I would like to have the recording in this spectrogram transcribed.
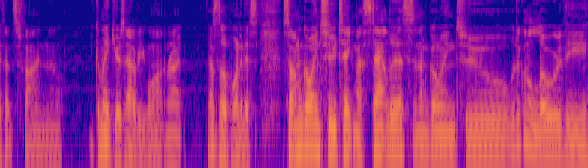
Guess that's fine though. You can make yours however you want, right? That's the whole point of this. So I'm going to take my stat list and I'm going to, we're going to lower the,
